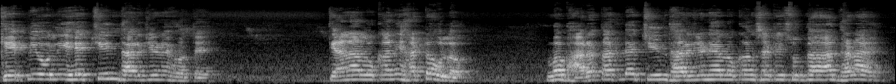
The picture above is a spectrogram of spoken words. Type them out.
के पी ओली हे चीन धार्जिणे होते. त्यांना लोकांनी हटवलं. मग भारतातल्या चीन धार्जिण्या लोकांसाठी सुद्धा हा धडा आहे.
